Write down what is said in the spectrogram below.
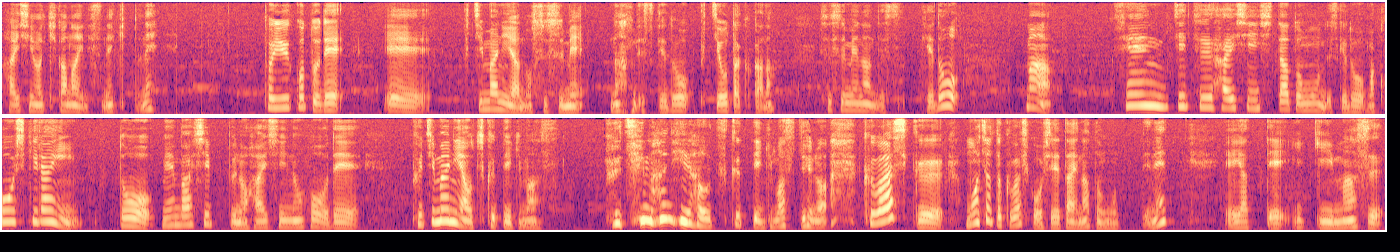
配信は聞かないですねきっとね。ということで、えー、プチマニアのすすめなんですけどプチオタクかな？すすめなんですけどまあ先日配信したと思うんですけど、まあ、公式 LINE とメンバーシップの配信の方でプチマニアを作っていきます。プチマニアを作っていきますっていうのは詳しくもうちょっと詳しく教えたいなと思ってねやっていきます。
